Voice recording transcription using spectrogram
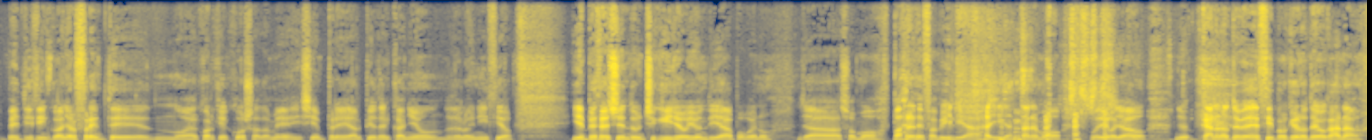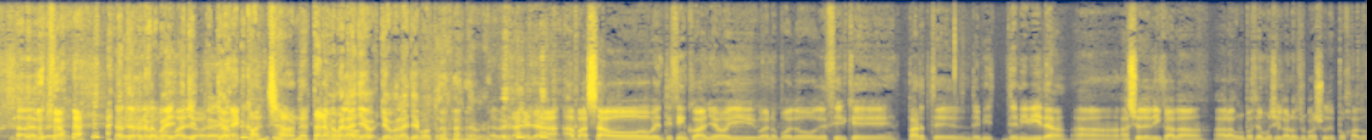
25 años al frente no es cualquier cosa también, y siempre al pie del cañón desde los inicios. Y empecé siendo un chiquillo y un día, pues bueno, ya somos padres de familia y ya estaremos, pues digo yo, yo no te voy a decir porque no tengo ganas, ¿sabes? Pero, no te preocupes, yo, estaremos me, la llevo, yo me la llevo toda, no te preocupes. La verdad que ya ha pasado 25 años y bueno, puedo decir que parte de mi, de mi vida ha, ha, sido dedicada a la agrupación musical Nuestro Paso Despojado.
